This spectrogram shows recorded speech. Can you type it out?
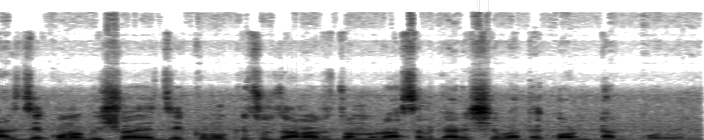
আর যে কোনো বিষয়ে যে কোনো কিছু জানার জন্য রাসেল গাড়ি সেবাতে কন্ট্যাক্ট করুন।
